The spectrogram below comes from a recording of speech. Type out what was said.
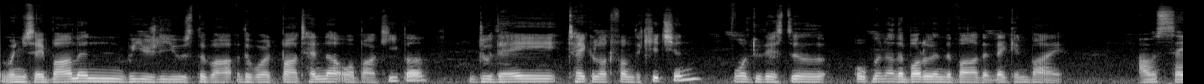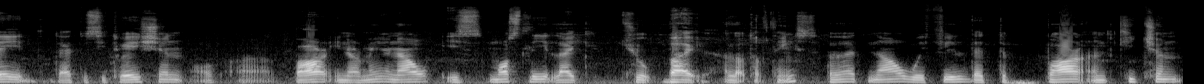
When you say barman, we usually use the bar, the word bartender or barkeeper. Do they take a lot from the kitchen, or do they still open another bottle in the bar that they can buy? I would say that the situation of a bar in Armenia now is mostly like to buy a lot of things, but now we feel that the bar and kitchen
